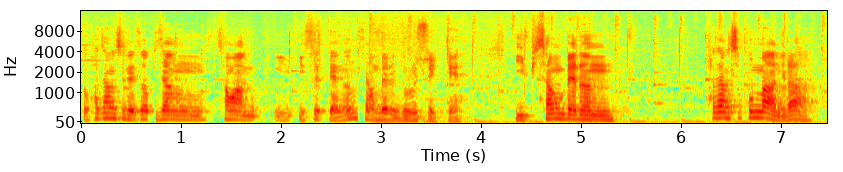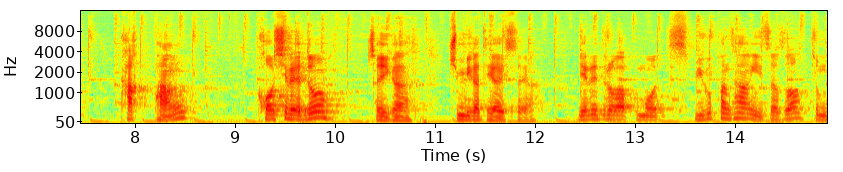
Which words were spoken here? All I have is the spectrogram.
또 화장실에서 비상 상황이 있을 때는 비상벨을 누를 수 있게 이 비상벨은 화장실뿐만 아니라 각 방 거실에도 저희가 준비가 되어 있어요. 예를 들어 갖고 뭐 위급한 상황이 있어서 좀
